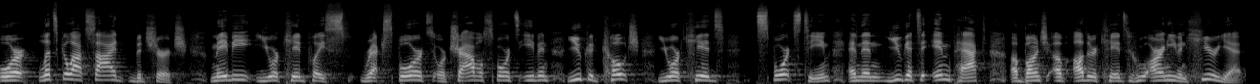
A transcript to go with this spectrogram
Or let's go outside the church. Maybe your kid plays rec sports or travel sports, even. You could coach your kid's sports team, and then you get to impact a bunch of other kids who aren't even here yet.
